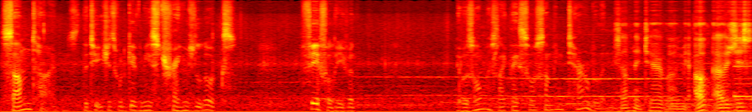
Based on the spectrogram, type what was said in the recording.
Sometimes the teachers would give me strange looks. Fearful even. It was almost like they saw something terrible in me. something terrible in me? Oh, I was just.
